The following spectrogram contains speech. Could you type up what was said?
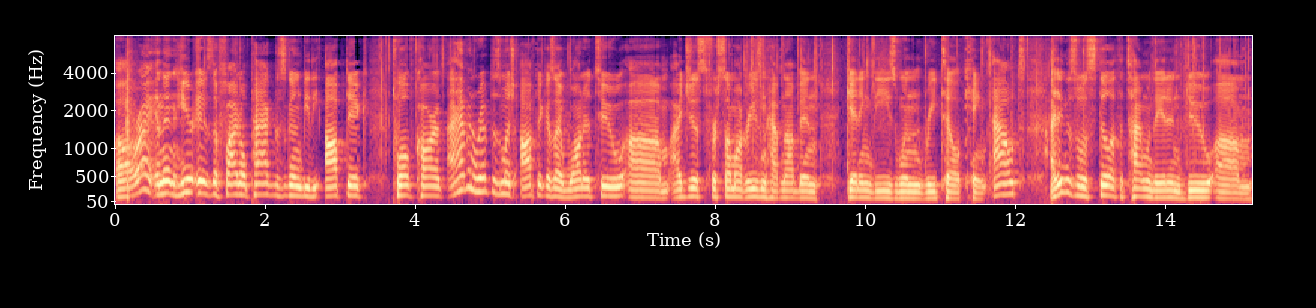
Alright, and then here is the final pack. This is going to be the Optic 12 cards. I haven't ripped as much Optic as I wanted to. Um, I just, for some odd reason, have not been getting these when retail came out. I think this was still at the time when they didn't do... Um,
